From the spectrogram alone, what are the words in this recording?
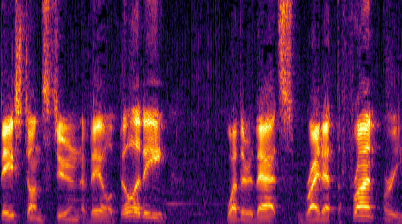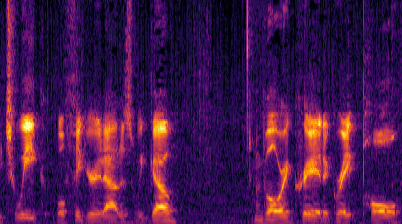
based on student availability whether that's right at the front or each week we'll figure it out as we go. We've already created a great poll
